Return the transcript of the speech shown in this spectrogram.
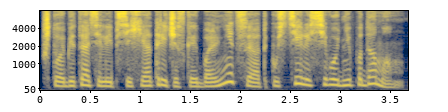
что обитателей психиатрической больницы отпустили сегодня по домам.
